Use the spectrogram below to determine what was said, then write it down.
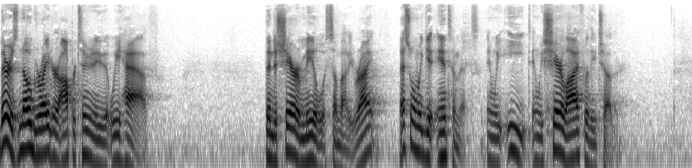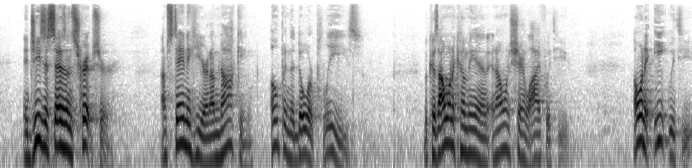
There is no greater opportunity that we have than to share a meal with somebody, right? That's when we get intimate and we eat and we share life with each other. And Jesus says in Scripture, I'm standing here and I'm knocking. Open the door, please. Because I want to come in and I want to share life with you. I want to eat with you.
